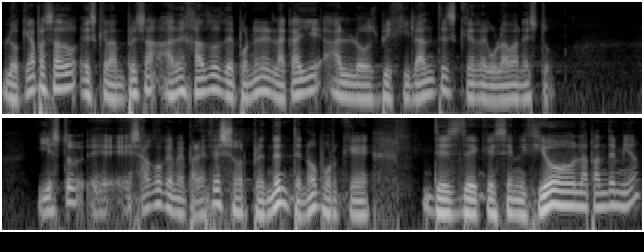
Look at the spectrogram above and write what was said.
Lo que ha pasado es que la empresa ha dejado de poner en la calle a los vigilantes que regulaban esto. Y esto eh, es algo que me parece sorprendente, ¿no? Porque desde que se inició la pandemia,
